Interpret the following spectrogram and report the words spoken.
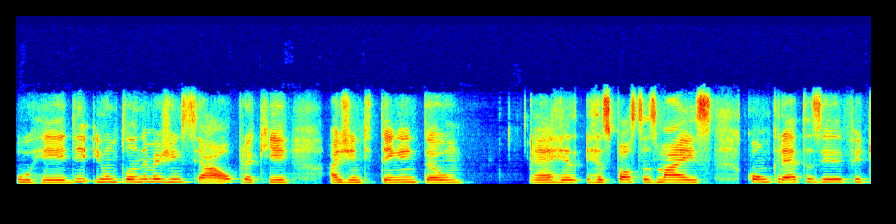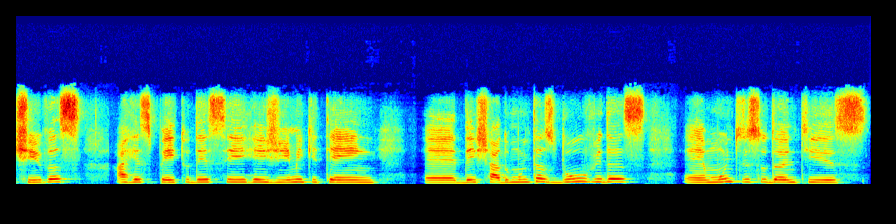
o rede e um plano emergencial para que a gente tenha então é, re respostas mais concretas e efetivas a respeito desse regime que tem é, deixado muitas dúvidas é, muitos estudantes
